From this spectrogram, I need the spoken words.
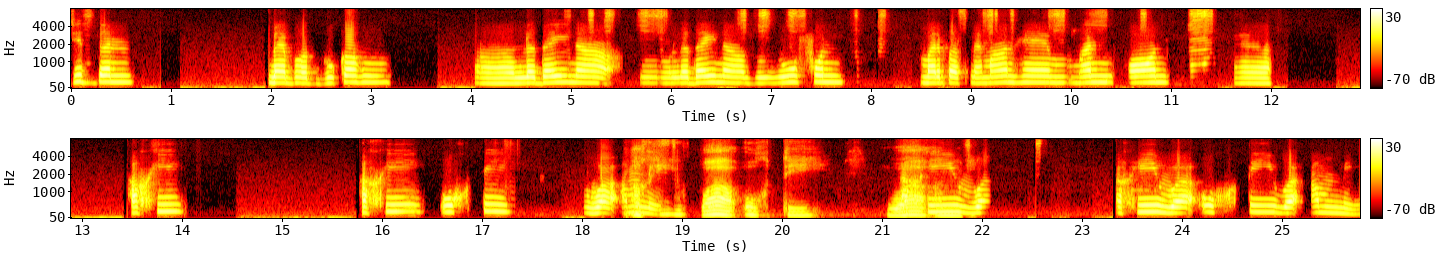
جدا میں بہت بھوکا ہوں۔ لدینا لدینا ضیوف ہمارے پاس مہمان ہیں۔ من کون؟ اخی اخی اختی و امی۔ اخی و اختی و اخی امی۔ و اخی و اختی و امی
